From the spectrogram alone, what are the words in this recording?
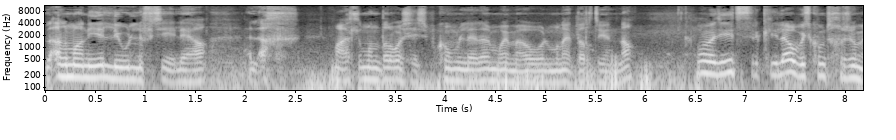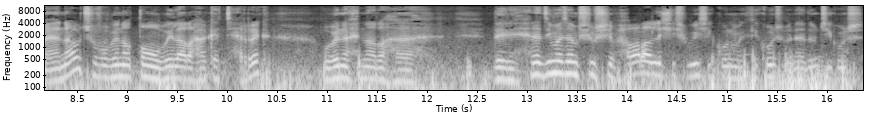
الألمانية اللي ولفتي عليها الأخ ما عرفت المنظر واش عجبكم ولا لا المهم هو المنظر ديالنا. المهم هذه التسركيلة وبغيتكم تخرجوا معنا وتشوفوا بين الطوموبيله راها كتحرك وبين حنا راه دايرين. حنا ديما تنمشيو شي بحر ولا شي شوية تيكون ما كيكونش بنادم تيكونش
